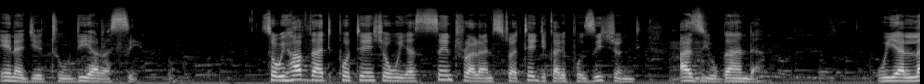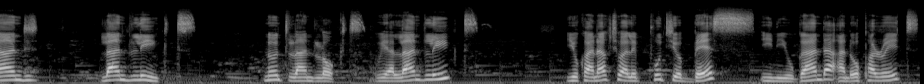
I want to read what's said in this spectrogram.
energy to DRC. So we have that potential. We are central and strategically positioned as Uganda. We are land, land linked not landlocked. We are land linked. You can actually put your base in Uganda and operate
